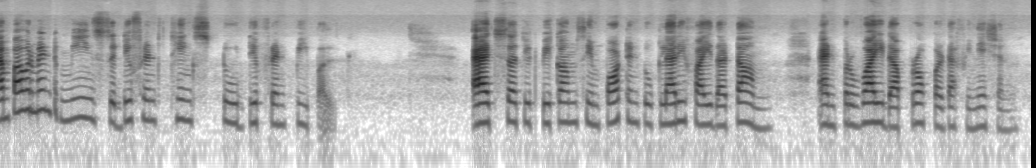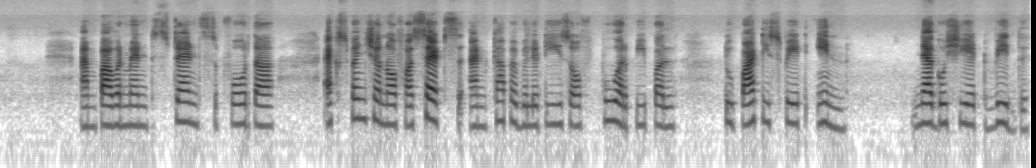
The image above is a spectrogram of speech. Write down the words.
Empowerment means different things to different people. As such, it becomes important to clarify the term and provide a proper definition. Empowerment stands for the expansion of assets and capabilities of poor people to participate in, negotiate with,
